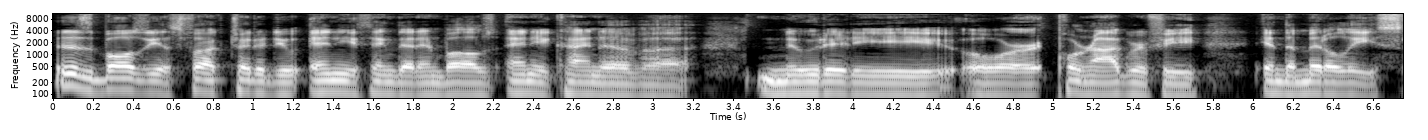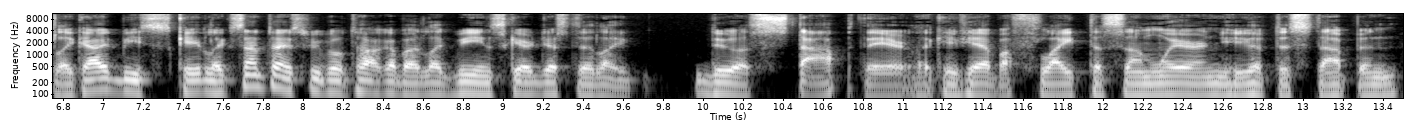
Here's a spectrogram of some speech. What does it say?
this is ballsy as fuck. Try to do anything that involves any kind of uh, nudity or pornography in the Middle East. Like I'd be scared. Like sometimes people talk about like being scared just to like do a stop there. Like if you have a flight to somewhere and you have to stop in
